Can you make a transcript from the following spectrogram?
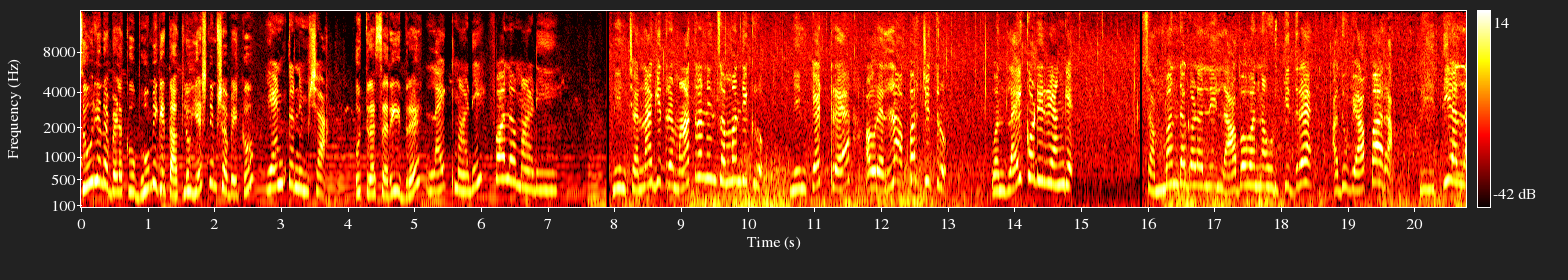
ಸೂರ್ಯನ ಬೆಳಕು ಭೂಮಿಗೆ ತಾಕ್ಲು ಎಷ್ಟು ನಿಮಿಷ ಬೇಕು? ಎಂಟು ನಿಮಿಷ. ಉತ್ತರ ಸರಿ ಇದ್ರೆ? ಲೈಕ್ ಮಾಡಿ ಫಾಲೋ ಮಾಡಿ. ನೀನ್ ಚೆನ್ನಾಗಿದ್ರೆ ಮಾತ್ರ ನಿನ್ ಸಂಬಂಧಿಕರು. ನೀನ್ ಕೆಟ್ರೆ ಅವರೆಲ್ಲ ಅಪರಿಚಿತರು. ಒಂದ್ ಲೈಕ್ ಕೊಡಿರಿ ಹಂಗೆ. ಸಂಬಂಧಗಳಲ್ಲಿ ಲಾಭವನ್ನ ಹುಡುಕಿದ್ರೆ ಅದು ವ್ಯಾಪಾರ. ಪ್ರೀತಿ ಅಲ್ಲ.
